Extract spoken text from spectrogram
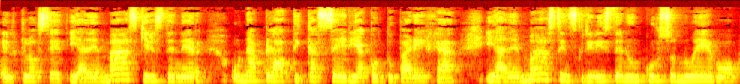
el, closet y además quieres tener una plática seria con tu pareja y además te inscribiste en un curso nuevo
